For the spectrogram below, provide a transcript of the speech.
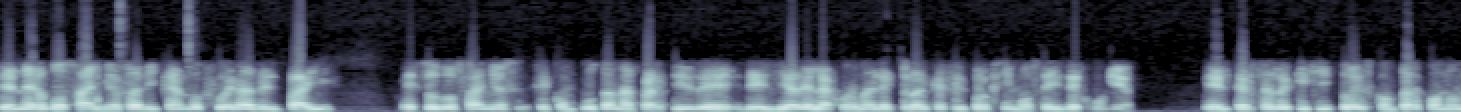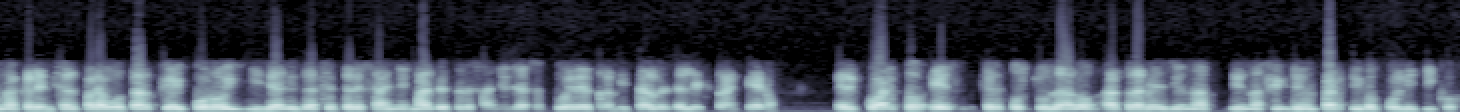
tener dos años radicando fuera del país, estos dos años se computan a partir de, del día de la jornada electoral, que es el próximo 6 de junio, el tercer requisito es contar con una credencial para votar, que hoy por hoy y ya desde hace tres años, más de tres años ya se puede tramitar desde el extranjero. El cuarto es ser postulado a través de una de, una, de un partido político,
